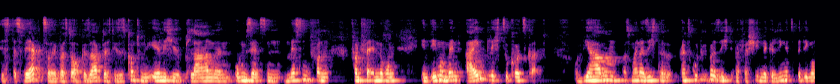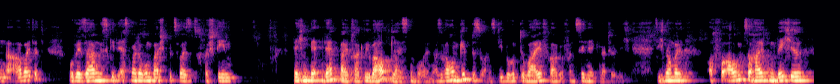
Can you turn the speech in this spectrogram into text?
das, das Werkzeug, was du auch gesagt hast, dieses kontinuierliche Planen, Umsetzen, Messen von, von Veränderungen, in dem Moment eigentlich zu kurz greift. Und wir haben aus meiner Sicht eine ganz gute Übersicht über verschiedene Gelingensbedingungen erarbeitet, wo wir sagen, es geht erstmal darum, beispielsweise zu verstehen, welchen Wertbeitrag wir überhaupt leisten wollen. Also warum gibt es uns? Die berühmte Why-Frage von Sinek natürlich. Sich nochmal auch vor Augen zu halten, welche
